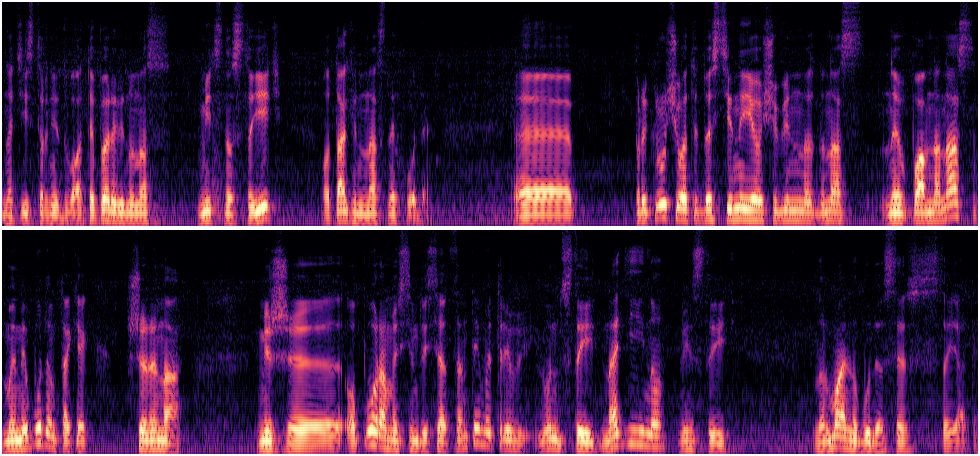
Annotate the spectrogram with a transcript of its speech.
на тій стороні два. Тепер він у нас міцно стоїть, отак він у нас не ходить. Е, прикручувати до стіни його, щоб він до нас не впав на нас, ми не будемо, так як ширина між е, опорами 70 см. Він стоїть надійно, він стоїть нормально, буде все стояти.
